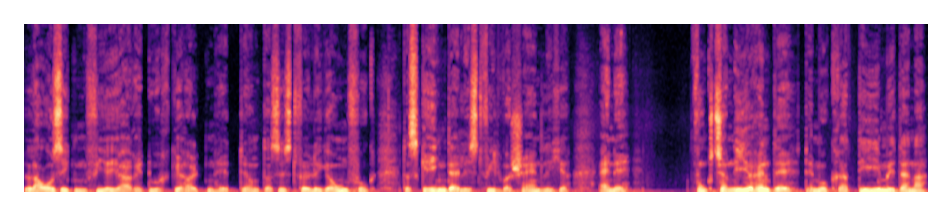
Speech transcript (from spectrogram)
lausigen vier Jahre durchgehalten hätte. Und das ist völliger Unfug. Das Gegenteil ist viel wahrscheinlicher. Eine funktionierende Demokratie mit einer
